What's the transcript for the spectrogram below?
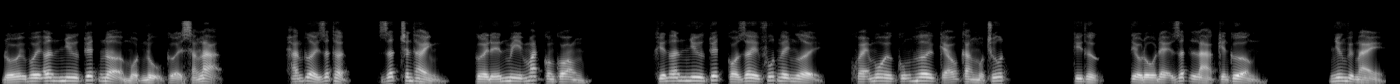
đối với ân như tuyết nở một nụ cười sáng lạ. Hắn cười rất thật, rất chân thành, cười đến mi mắt cong cong. Khiến ân như tuyết có giây phút ngây người, khóe môi cũng hơi kéo căng một chút. Kỳ thực, tiểu đồ đệ rất là kiên cường. Nhưng việc này,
